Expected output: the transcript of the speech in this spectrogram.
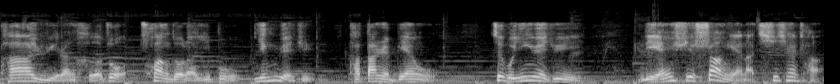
他与人合作创作了一部音乐剧，他担任编舞。这部音乐剧连续上演了七千场，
